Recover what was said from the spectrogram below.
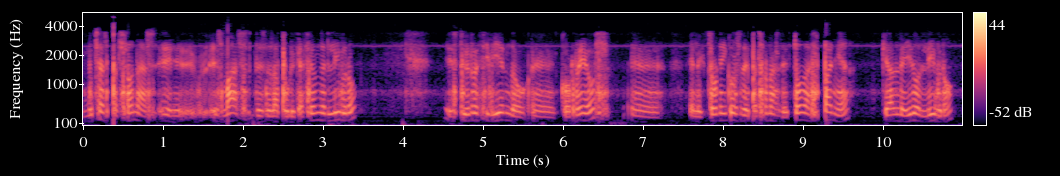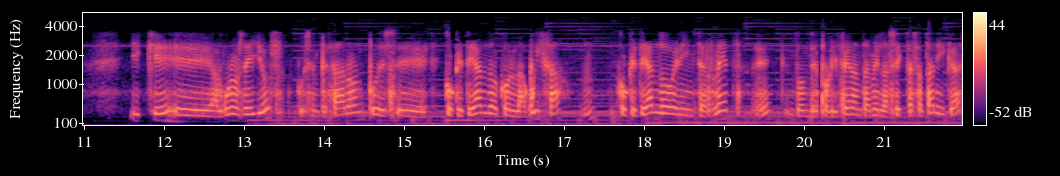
muchas personas. Eh, es más, desde la publicación del libro estoy recibiendo eh, correos eh, electrónicos de personas de toda España que han leído el libro y que eh, algunos de ellos pues empezaron pues eh, coqueteando con la Ouija, coqueteando en internet, ¿eh? donde proliferan también las sectas satánicas,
